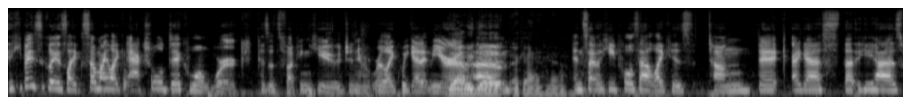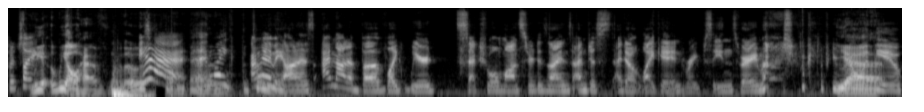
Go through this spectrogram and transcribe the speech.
he basically is like so my like actual dick won't work because it's fucking huge and we're like we get it Miura. yeah we get um, it okay yeah. and so he pulls out like his tongue dick i guess that he has which like we we all have one of those. Yeah, yeah and like i'm gonna be honest i'm not above like weird sexual monster designs. I'm just I don't like it in rape scenes very much. I'm gonna be yeah, real with you.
